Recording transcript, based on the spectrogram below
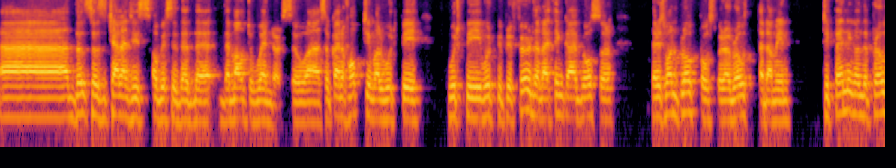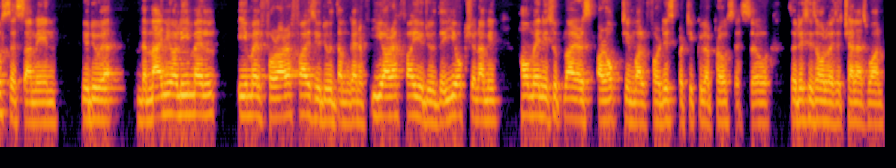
Uh, the, so the challenge is obviously that the, the amount of vendors. So uh, so kind of optimal would be would be would be preferred. And I think I've also there is one blog post where I wrote that I mean depending on the process, I mean, you do the manual email email for RFIs, you do some kind of eRFI, you do the e-auction. I mean, how many suppliers are optimal for this particular process? So, so this is always a challenge one.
